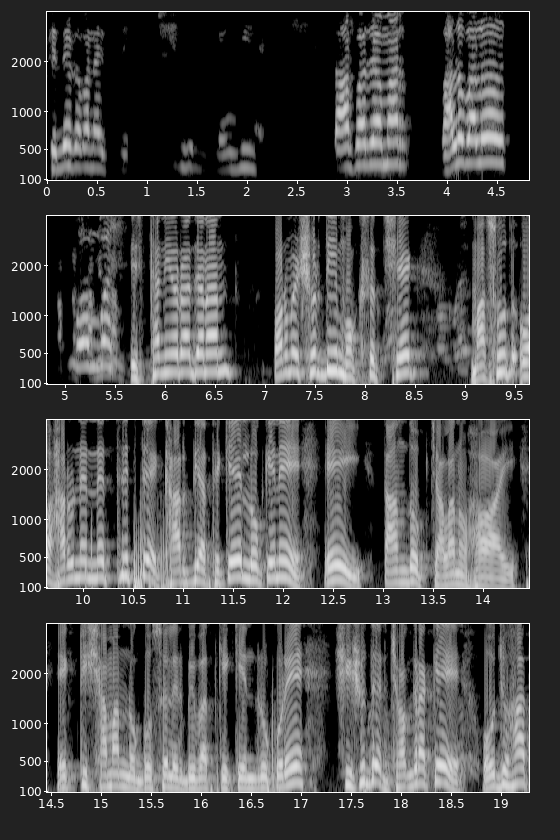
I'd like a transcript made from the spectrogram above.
ছেলেরা বানাই দিছে তারপরে আমার ভালো ভালো কম্বল স্থানীয়রা জানান। পরমেশ্বরদী মকসদ শেখ, মাসুদ ও হারুনের নেতৃত্বে খারদিয়া থেকে লোক এনে এই তাণ্ডব চালানো হয়। একটি সামান্য গোসলের বিবাদকে কেন্দ্র করে শিশুদের ঝগড়াকে অজুহাত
